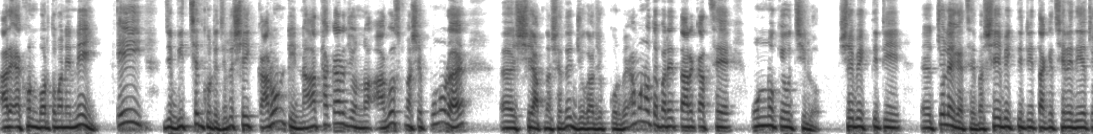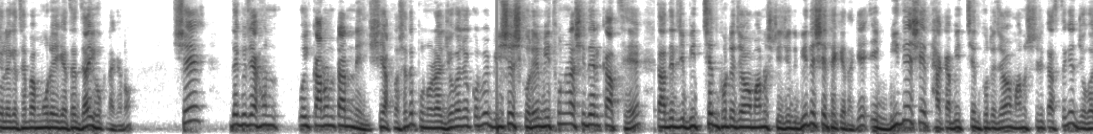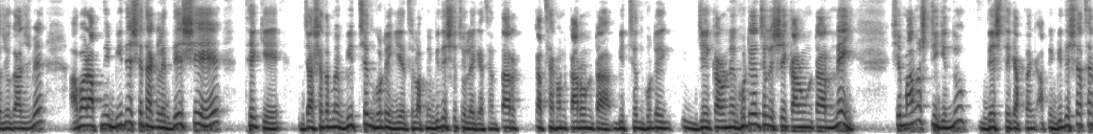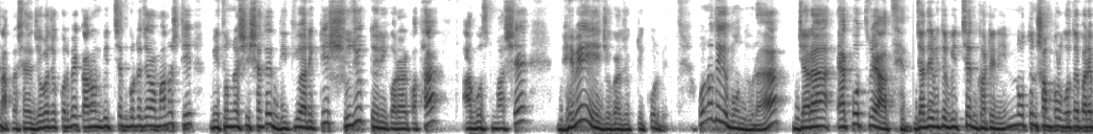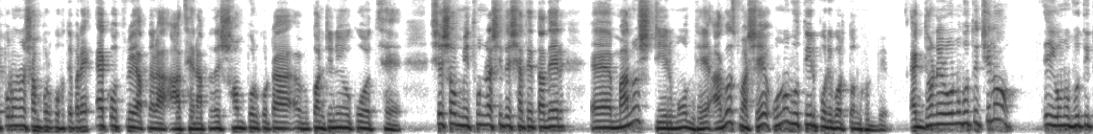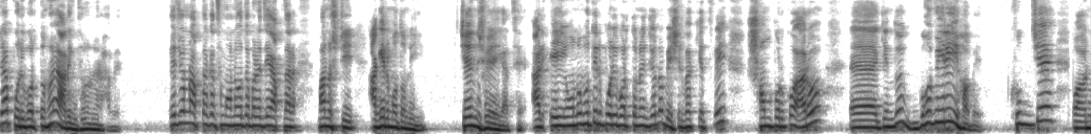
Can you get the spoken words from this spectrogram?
আর এখন বর্তমানে নেই। এই যে বিচ্ছেদ ঘটেছিল, সেই কারণটি না থাকার জন্য আগস্ট মাসে পুনরায় সে আপনার সাথে যোগাযোগ করবে। এমন হতে পারে তার কাছে অন্য কেউ ছিল। সে ব্যক্তিটি চলে গেছে বা সেই ব্যক্তিটি তাকে ছেড়ে দিয়ে চলে গেছে বা মরে গেছে, যাই হোক না কেন, সে দেখবে যে এখন ওই কারণটা নেই। সে আপনার সাথে পুনরায় যোগাযোগ করবে। বিশেষ করে মিথুন রাশিদের কাছে তাদের যে বিচ্ছেদ ঘটে যাওয়া মানুষটি যদি বিদেশে থেকে থাকে, এই বিদেশে থাকা বিচ্ছেদ ঘটে যাওয়া মানুষটির কাছ থেকে যোগাযোগ আসবে। আবার আপনি বিদেশে থাকলে দেশে থেকে যার সাথে আপনার বিচ্ছেদ ঘটে গিয়েছিল, আপনি বিদেশে চলে গেছেন, তার কাছে এখন কারণটা বিচ্ছেদ ঘটে, যে কারণে ঘটেছিল সেই কারণটা নেই। সে মানুষটি কিন্তু দেশ থেকে আপনাকে, আপনি বিদেশে আছেন, আপনার সাথে যোগাযোগ করবে। কারণ বিচ্ছেদ ঘটে যাওয়া মানুষটি মিথুন রাশির সাথে দ্বিতীয় আরেকটি সুযোগ তৈরি করার কথা আগস্ট মাসে ভেবে এই যোগাযোগটি করবে। অন্যদিকে বন্ধুরা, যারা একত্রে আছেন, যাদের ভিতর বিচ্ছেদ ঘটেনি, নতুন সম্পর্ক হতে পারে, পুরনো সম্পর্ক হতে পারে, একত্রে আপনারা আছেন, আপনাদের সম্পর্কটা কন্টিনিউ করছে। সেসব মিথুন রাশিদের সাথে তাদের মানুষটির মধ্যে আগস্ট মাসে অনুভূতির পরিবর্তন ঘটবে। এক ধরনের অনুভূতি ছিল এই অনুভূতিটা পরিবর্তন হয়ে আরেক ধরনের হবে। এজন্য আপনার কাছে মনে হতে পারে যে আপনার মানুষটি আগের মতো নেই চেঞ্জ হয়ে গেছে। আর এই অনুভূতির পরিবর্তনের জন্য বেশিরভাগ ক্ষেত্রেই সম্পর্ক আরও কিন্তু গভীরই হবে। খুব যে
